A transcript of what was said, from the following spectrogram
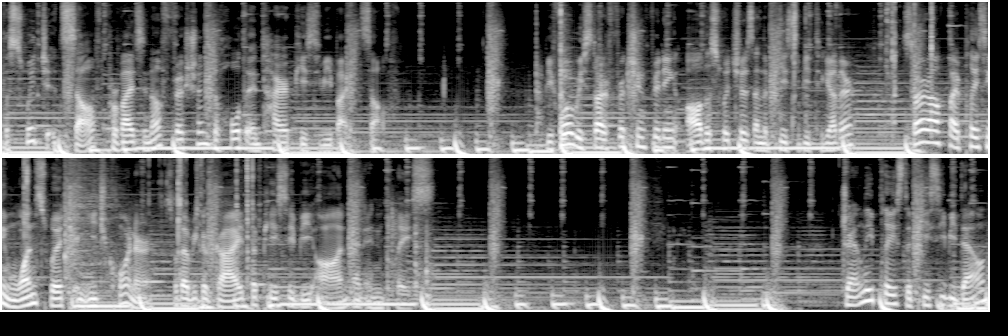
the switch itself provides enough friction to hold the entire PCB by itself. Before we start friction fitting all the switches and the PCB together, start off by placing one switch in each corner so that we could guide the PCB on and in place. Gently place the PCB down,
